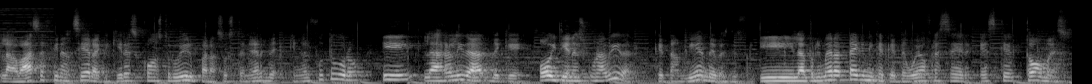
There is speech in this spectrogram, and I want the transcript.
la base financiera que quieres construir para sostenerte en el futuro y la realidad de que hoy tienes una vida que también debes disfrutar. Y la primera técnica que te voy a ofrecer es que tomes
